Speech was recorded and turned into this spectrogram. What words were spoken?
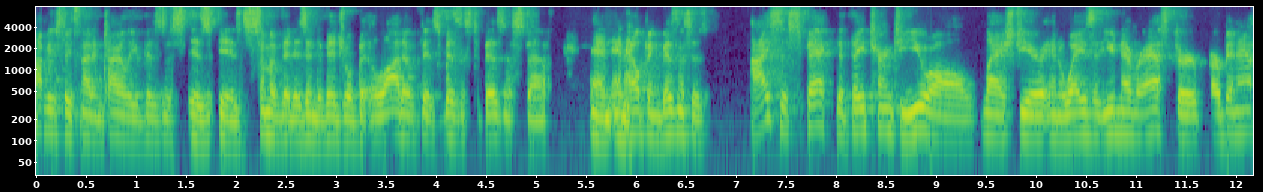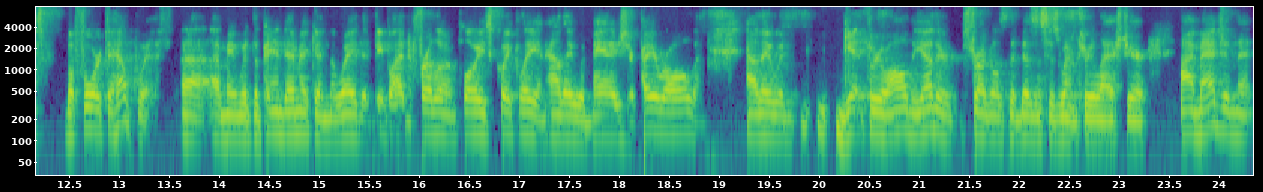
obviously it's not entirely a business is is some of it is individual, but a lot of it's business to business stuff and and helping businesses. I suspect that they turned to you all last year in ways that you never asked or, or been asked before to help with. Uh, I mean, with the pandemic and the way that people had to furlough employees quickly and how they would manage their payroll and how they would get through all the other struggles that businesses went through last year. I imagine that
